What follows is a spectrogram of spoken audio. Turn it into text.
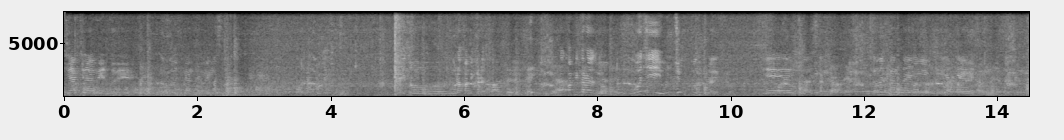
キラキラウエンツでその時間で降りましたえっと村上からですか村上からだと5時40分ぐらいですよでその時間帯にキラキラウエンツを運営するけど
